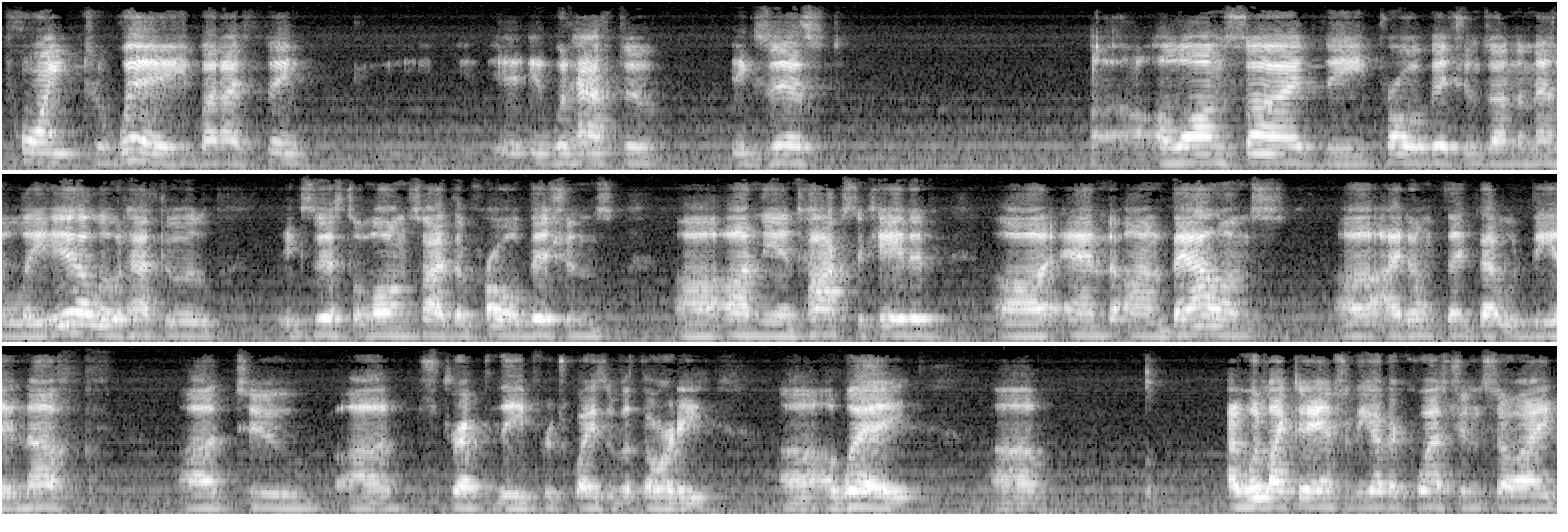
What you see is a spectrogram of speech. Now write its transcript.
point to weigh, but I think it, it would have to exist uh, alongside the prohibitions on the mentally ill. It would have to exist alongside the prohibitions uh, on the intoxicated. Uh, and on balance, uh, I don't think that would be enough to uh, strip the persuasive authority away. I would like to answer the other question, so I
